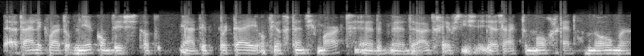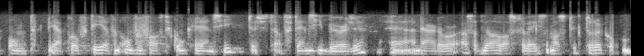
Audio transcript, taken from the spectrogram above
Uiteindelijk waar het op neerkomt is dat ja, de partijen op die advertentiemarkt, eh, de, de uitgevers, die, is eigenlijk de mogelijkheid ontnomen om te ja, profiteren van onvervalste concurrentie tussen de advertentiebeurzen. Eh, en daardoor, als dat wel was geweest, dan was het natuurlijk druk op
